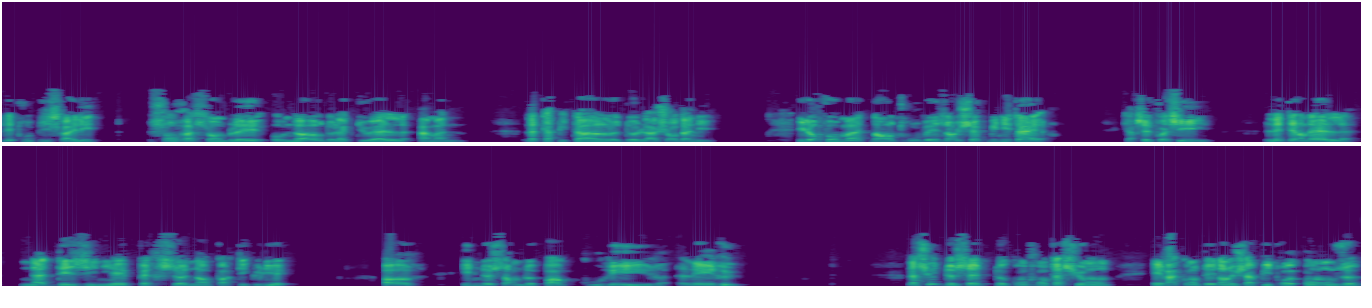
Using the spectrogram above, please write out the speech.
Les troupes israélites sont rassemblées au nord de l'actuelle Amman, la capitale de la Jordanie. Il leur faut maintenant trouver un chef militaire, car cette fois-ci, l'Éternel n'a désigné personne en particulier. Or, il ne semble pas courir les rues. La suite de cette confrontation est racontée dans le chapitre onze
